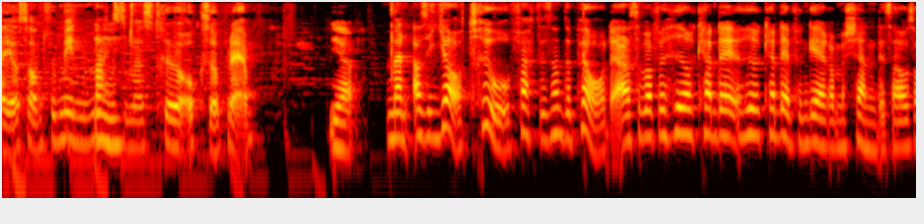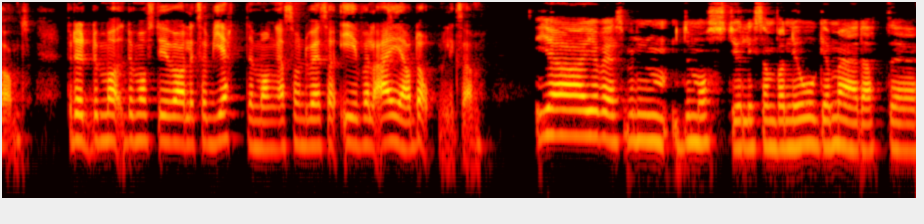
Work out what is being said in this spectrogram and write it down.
eye och sånt. För min Maximus tror jag också på det. Ja. Men alltså jag tror faktiskt inte på det. Alltså varför, hur, kan det hur kan det fungera med kändisar och sånt? För det, det, må, det måste ju vara liksom jättemånga som du vet så evil eyear dem liksom. Ja, jag vet, men du måste ju liksom vara noga med att eh,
